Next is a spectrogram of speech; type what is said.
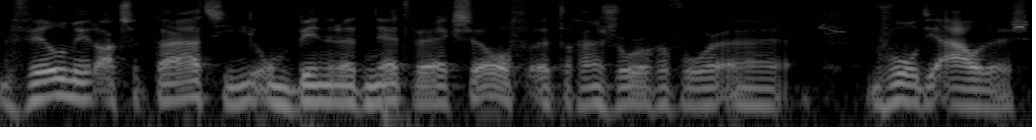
veel meer acceptatie om binnen het netwerk zelf te gaan zorgen voor bijvoorbeeld die ouders.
